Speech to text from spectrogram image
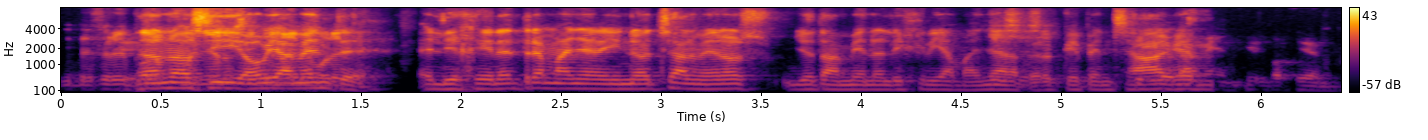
y prefiero ir por No, no, sí, obviamente. Elegir entre mañana y noche, al menos yo también elegiría mañana, Sí, sí, pero sí. que pensaba que. también, 100%.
